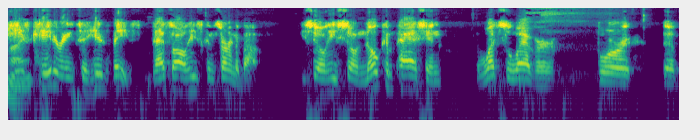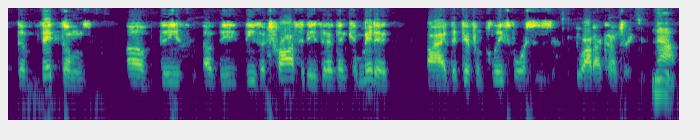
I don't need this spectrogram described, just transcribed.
right. he's catering to his base. That's all he's concerned about. So he's shown no compassion whatsoever for the the victims of these of the, these atrocities that have been committed by the different police forces throughout our country. Now,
